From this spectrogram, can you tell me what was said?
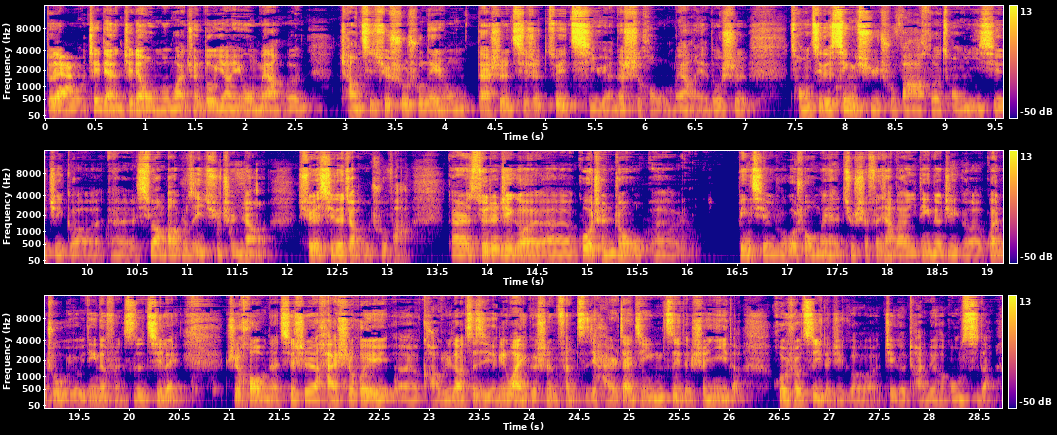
对我这点这点我们完全都一样，因为我们两个长期去输出内容，但是其实最起源的时候，我们俩也都是从自己的兴趣出发和从一些这个呃希望帮助自己去成长学习的角度出发。但是随着这个呃过程中呃。并且，如果说我们也就是分享到一定的这个关注，有一定的粉丝的积累之后，那其实还是会呃考虑到自己另外一个身份，自己还是在经营自己的生意的，或者说自己的这个这个团队和公司的，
